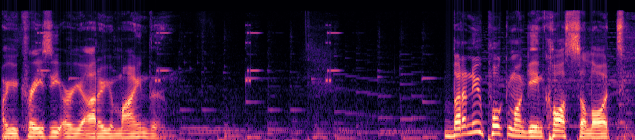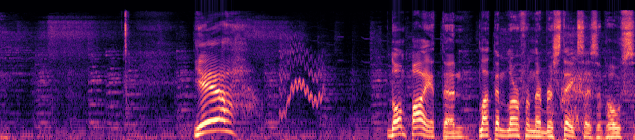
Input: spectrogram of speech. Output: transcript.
are you crazy or are you out of your mind? But a new Pokemon game costs a lot. Yeah. Don't buy it then. Let them learn from their mistakes, I suppose.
